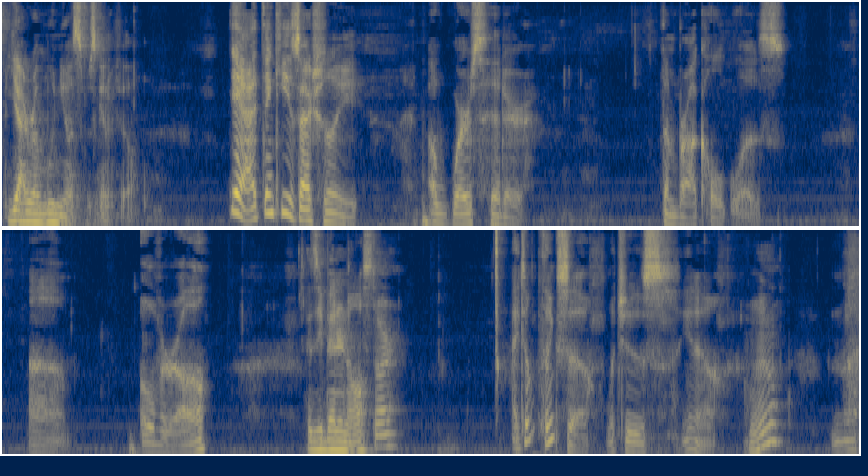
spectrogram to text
Yairo Munoz was going to fill. Yeah, I think he's actually a worse hitter than Brock Holt was. Um, overall, has he been an All Star? I don't think so. Which is, you know, well, not,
